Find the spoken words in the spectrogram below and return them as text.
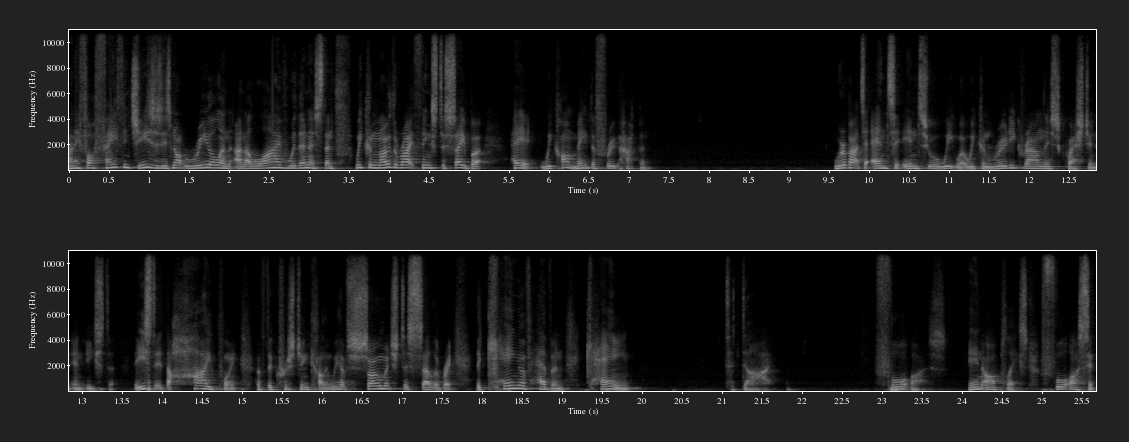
And if our faith in Jesus is not real and, and alive within us, then we can know the right things to say, but hey, we can't make the fruit happen. We're about to enter into a week where we can really ground this question in Easter. Easter, the high point of the Christian calendar. We have so much to celebrate. The King of heaven came to die for us, in our place, for our sin,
